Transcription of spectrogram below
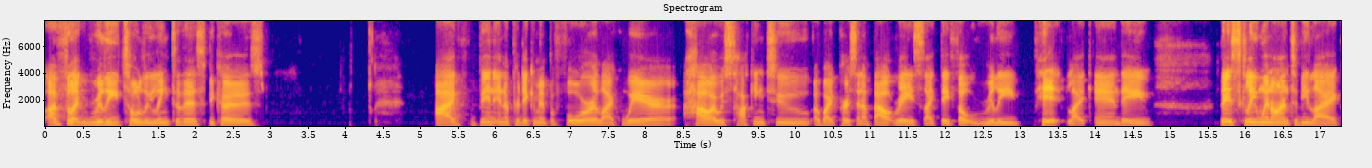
I feel like really totally linked to this because I've been in a predicament before, like where how I was talking to a white person about race, like they felt really hit, like, and they basically went on to be like,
